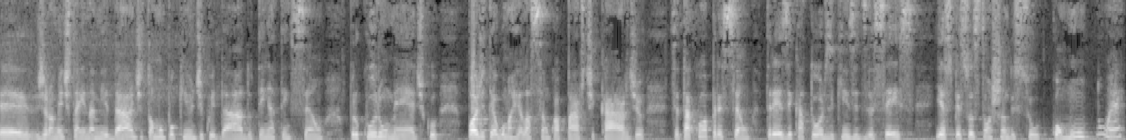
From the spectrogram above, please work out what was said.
É, geralmente está aí na minha idade, toma um pouquinho de cuidado, tenha atenção, procura um médico, pode ter alguma relação com a parte cardio. Você está com a pressão 13, 14, 15, 16 e as pessoas estão achando isso comum, não é.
